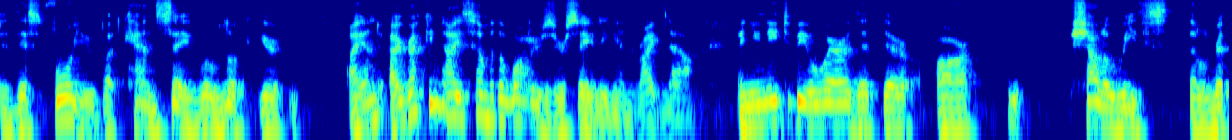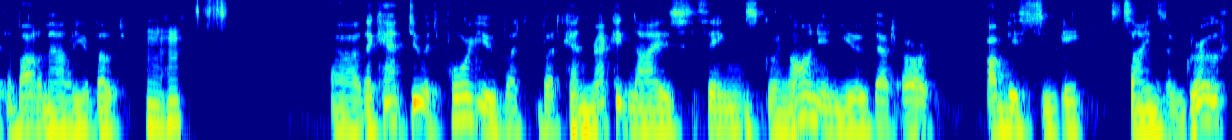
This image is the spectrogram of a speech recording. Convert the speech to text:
this for you, but can say, "Well, look, you're. I I recognize some of the waters you're sailing in right now, and you need to be aware that there are shallow reefs that'll rip the bottom out of your boat." Mm-hmm. Uh, they can't do it for you, but but can recognize things going on in you that are obviously signs of growth,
